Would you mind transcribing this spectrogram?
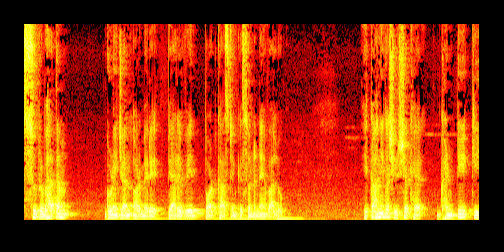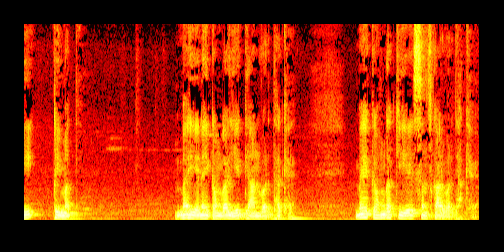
सुप्रभातम, गुणीजन और मेरे प्यारे वेद पॉडकास्टिंग के सुनने वालों। ये कहानी का शीर्षक है, घंटी की कीमत। मैं ये नहीं कहूँगा ये ज्ञानवर्धक है। मैं कहूँगा कि ये संस्कारवर्धक है।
